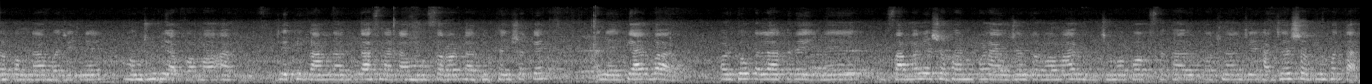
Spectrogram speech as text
રકમના બજેટને મંજૂરી આપવામાં આવી, જેથી ગામના વિકાસના કામો સરળતાથી થઈ શકે અને ત્યારબાદ અડધો કલાક રહીને સામાન્ય સભાનું પણ આયોજન કરવામાં આવ્યું, જેમાં પક્ષ તથા વિપક્ષના જે હાજર સભ્યો હતા,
